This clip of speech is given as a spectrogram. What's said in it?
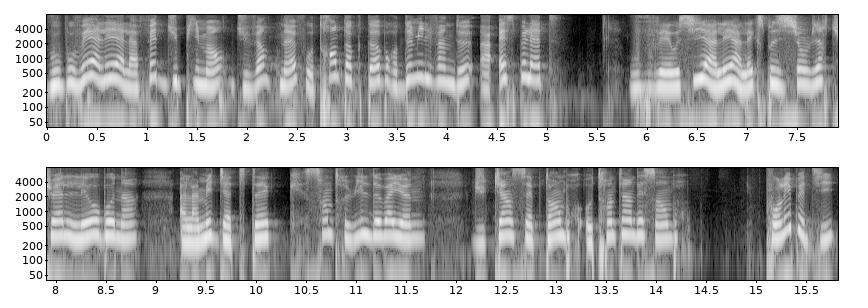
Vous pouvez aller à la fête du piment du 29 au 30 octobre 2022 à Espelette. Vous pouvez aussi aller à l'exposition virtuelle Léo Bonnat à la médiathèque Centre-Ville de Bayonne du 15 septembre au 31 décembre. Pour les petits,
